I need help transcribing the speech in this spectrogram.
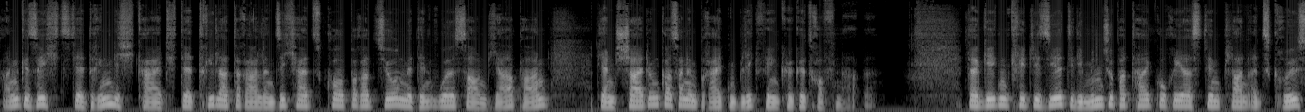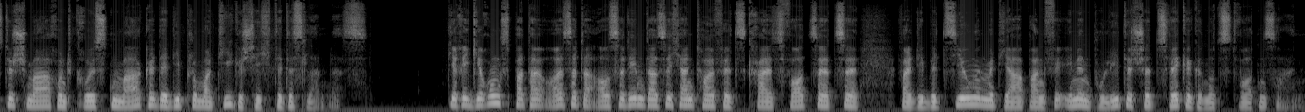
angesichts der Dringlichkeit der trilateralen Sicherheitskooperation mit den USA und Japan die Entscheidung aus einem breiten Blickwinkel getroffen habe. Dagegen kritisierte die Minju-Partei Koreas den Plan als größte Schmach und größten Makel der Diplomatiegeschichte des Landes. Die Regierungspartei äußerte außerdem, dass sich ein Teufelskreis fortsetze, weil die Beziehungen mit Japan für innenpolitische Zwecke genutzt worden seien.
